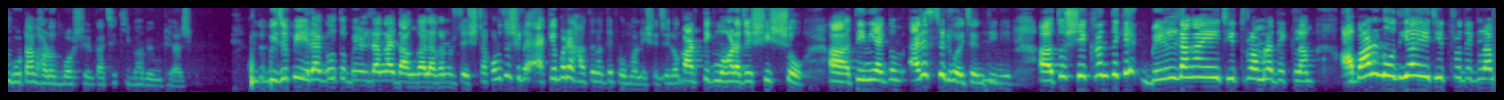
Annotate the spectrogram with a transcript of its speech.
গোটা ভারতবর্ষের কাছে কীভাবে উঠে আসবে। কিন্তু বিজেপি এর আগেও তো বেলডাঙ্গায় দাঙ্গা লাগানোর চেষ্টা করেছে সেটা একেবারে হাতে নাতে প্রমাণ এসেছিল। কার্তিক মহারাজের শিষ্য তিনি একদম অ্যারেস্টেড হয়েছেন তিনি। তো সেখান থেকে বেলডাঙ্গায় এই চিত্র আমরা দেখলাম আবার নদিয়া এই চিত্র দেখলাম।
